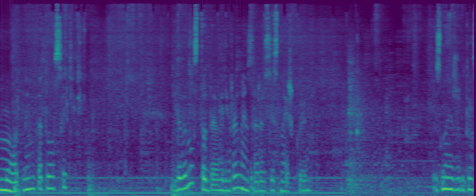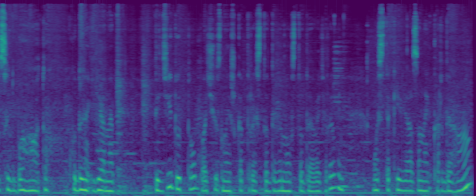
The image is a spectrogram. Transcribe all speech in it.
Модненька досить. 99 гривень зараз зі знижкою. Знижок досить багато. Куди я не підійду, то бачу знижка 399 гривень. Ось такий в'язаний кардиган.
